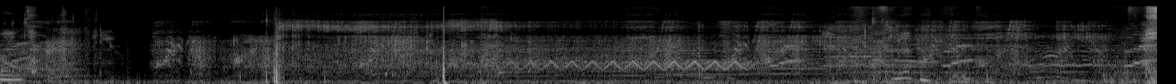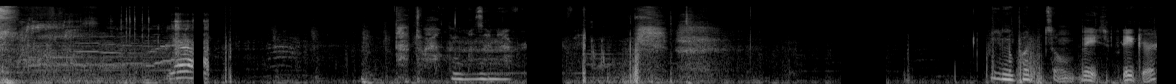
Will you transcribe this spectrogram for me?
Yeah. We're gonna put some base bigger.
